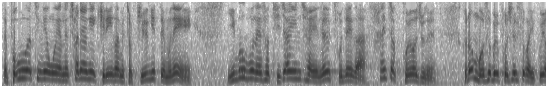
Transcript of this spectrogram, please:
근데 보그 같은 경우에는 차량의 길이감이 더 길기 때문에 이 부분에서 디자인 차이를 두 대가 살짝 보여주는 그런 모습을 보실 수가 있고요.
